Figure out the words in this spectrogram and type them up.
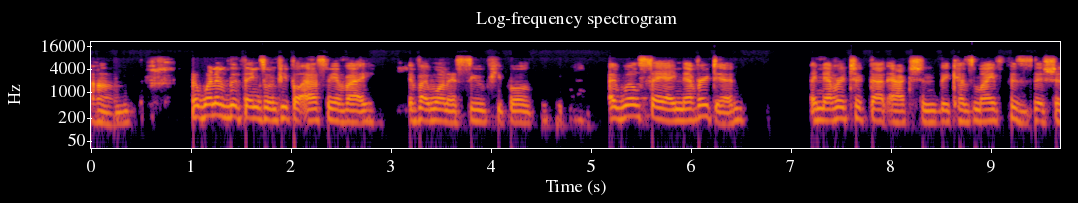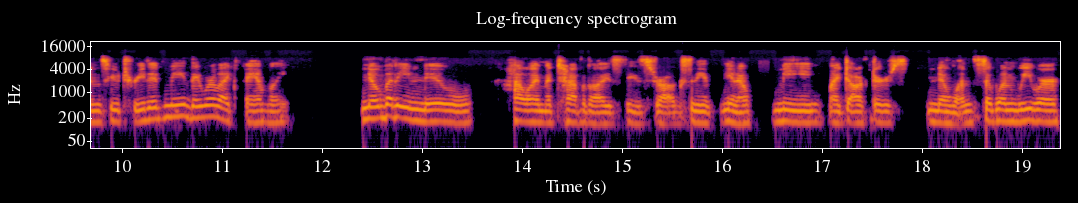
Um, but one of the things when people ask me if I, if I want to sue people, I will say I never did. I never took that action because my physicians who treated me, they were like family. Nobody knew how I metabolized these drugs. And, you know, me, my doctors, no one. So when we were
